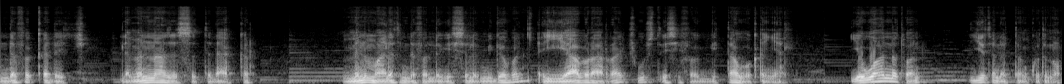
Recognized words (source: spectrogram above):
እንደፈቀደች ለመናዘዝ ስትዳክር ምን ማለት እንደፈለገች ስለሚገባኝ እያብራራች ውስጤ ሲፈግ ይታወቀኛል። የዋህነቷን እየተነተንኩት ነው።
